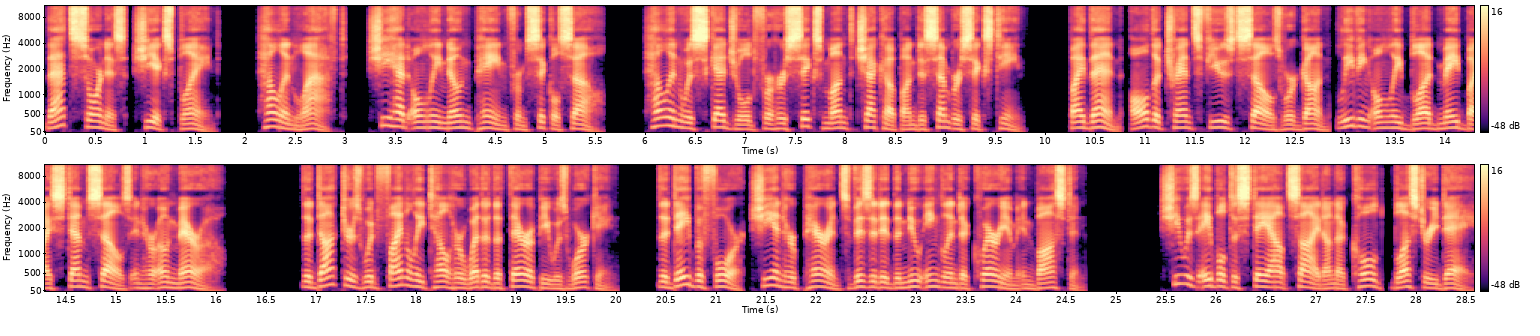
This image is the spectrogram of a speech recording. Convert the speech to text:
That's soreness, she explained. Helen laughed. She had only known pain from sickle cell. Helen was scheduled for her six month checkup on December 16. By then, all the transfused cells were gone, leaving only blood made by stem cells in her own marrow. The doctors would finally tell her whether the therapy was working. The day before, she and her parents visited the New England Aquarium in Boston. She was able to stay outside on a cold, blustery day,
